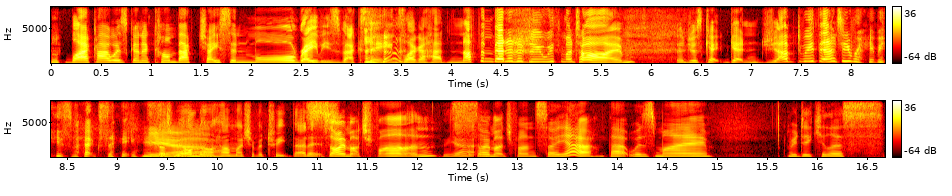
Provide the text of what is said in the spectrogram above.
like I was going to come back chasing more rabies vaccines, like I had nothing better to do with my time than just kept getting jabbed with anti rabies vaccines. Because we all know how much of a treat that is. So much fun. Yeah. So much fun. So yeah, that was my ridiculous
